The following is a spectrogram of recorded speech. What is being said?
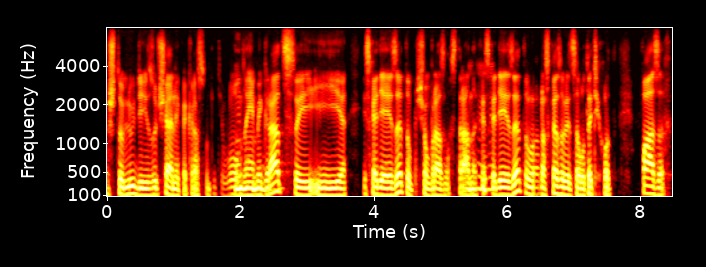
что люди изучали как раз вот эти волны эмиграции, и исходя из этого, причем в разных странах, исходя из этого рассказывается о вот этих вот фазах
